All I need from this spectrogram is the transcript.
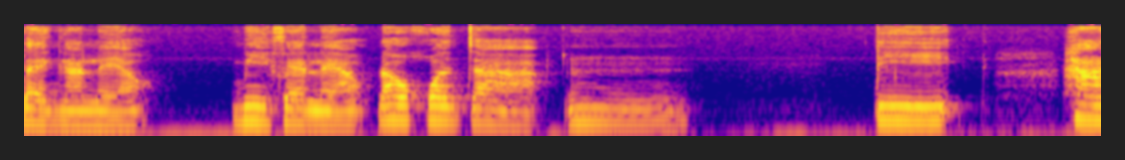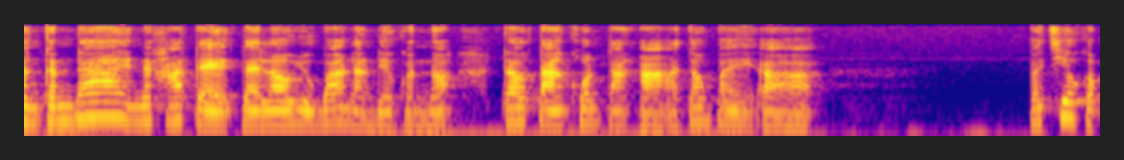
แต่งงานแล้ว มีแฟนแล้ว เราควรจะตีห่างกันได้นะคะ แต่แต่เราอยู่บ้านหลังเดียวกันเนาะเราต่างคนต่างอาจต้องไปอ่าไปเที่ยวกับ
